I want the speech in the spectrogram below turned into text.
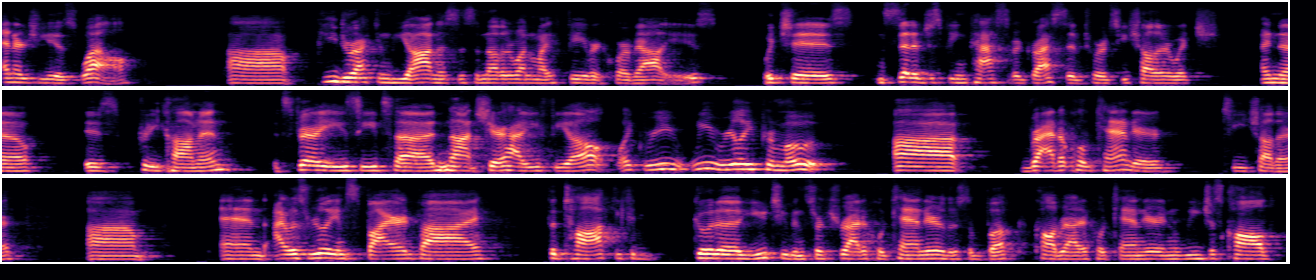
energy as well uh, be direct and be honest is another one of my favorite core values, which is instead of just being passive aggressive towards each other, which I know is pretty common. It's very easy to not share how you feel. Like we we really promote uh, radical candor to each other, um, and I was really inspired by the talk. You could go to YouTube and search radical candor. There's a book called Radical Candor, and we just called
